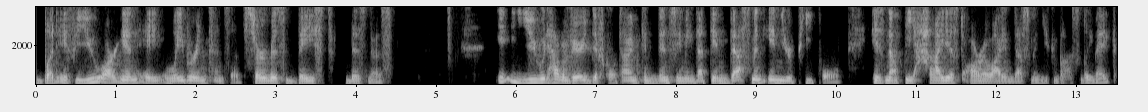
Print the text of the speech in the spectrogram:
But if you are in a labor intensive, service based business, you would have a very difficult time convincing me that the investment in your people is not the highest ROI investment you can possibly make.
